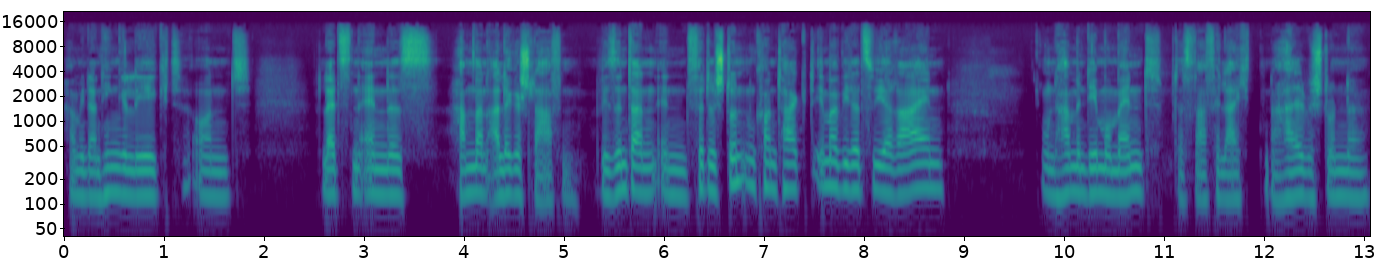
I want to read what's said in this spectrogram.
haben ihn dann hingelegt und letzten Endes haben dann alle geschlafen. Wir sind dann in Viertelstundenkontakt immer wieder zu ihr rein und haben in dem Moment, das war vielleicht eine halbe Stunde,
